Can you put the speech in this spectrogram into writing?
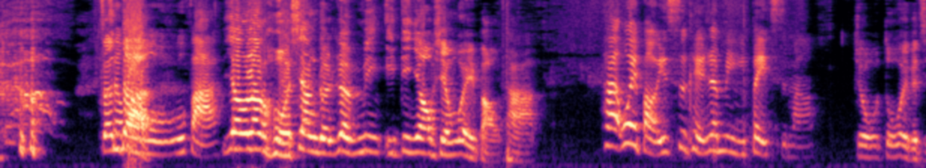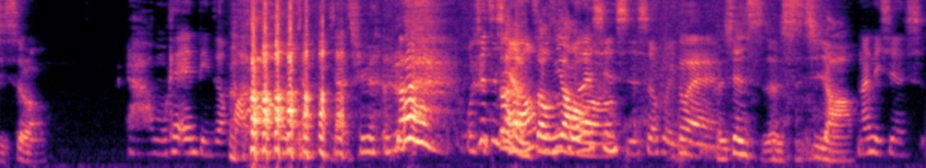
真的我无法。要让火象的任命，一定要先喂饱他，他喂饱一次可以任命一辈子吗？就多喂个几次咯。啊，我们可以 ending 这个话题，我不下去了。唉，我觉得这些好像不是活在现实社会里，，对很，现实，很实际啊。哪里现实？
